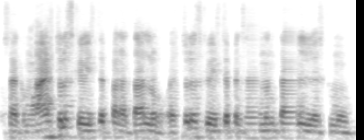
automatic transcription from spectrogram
o sea, como, ah, esto lo escribiste para tal, o esto lo escribiste pensando en tal, es como,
